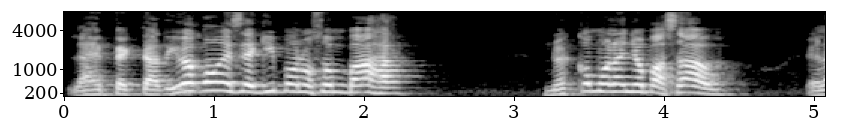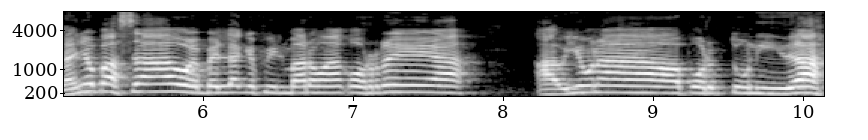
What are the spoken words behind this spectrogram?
las expectativas con ese equipo no son bajas, no es como el año pasado. El año pasado es verdad que firmaron a Correa, había una oportunidad,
